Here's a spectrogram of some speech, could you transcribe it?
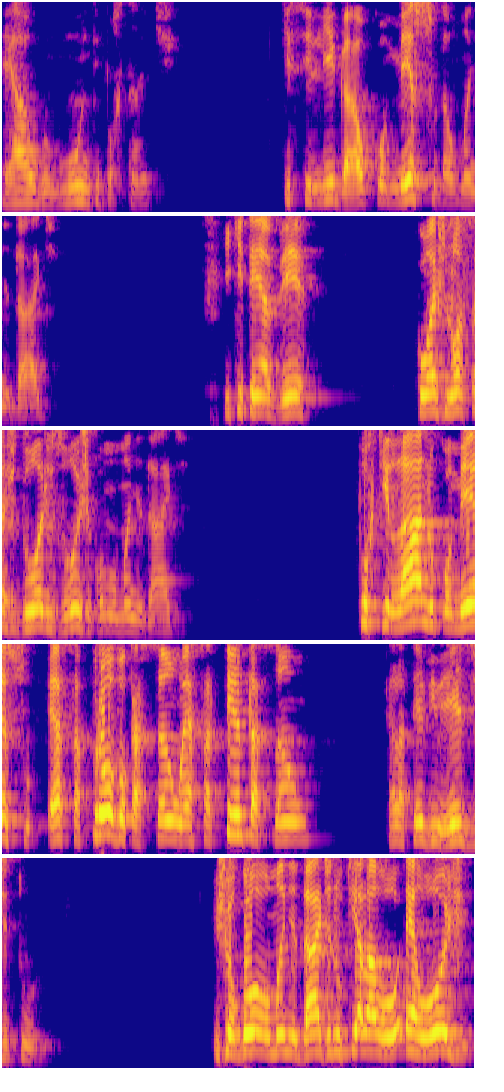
É algo muito importante que se liga ao começo da humanidade e que tem a ver com as nossas dores hoje como humanidade. Porque lá no começo, essa provocação, essa tentação, ela teve êxito jogou a humanidade no que ela é hoje.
